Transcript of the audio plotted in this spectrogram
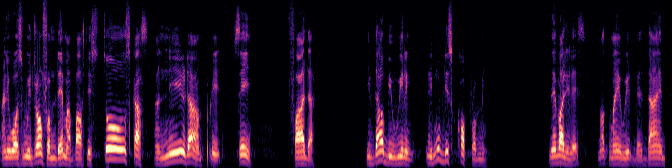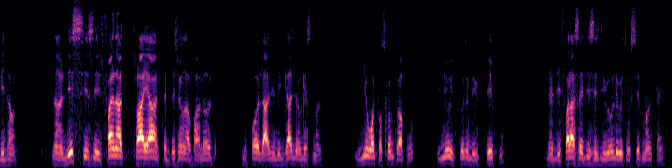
And he was withdrawn from them about a stone's cast, and kneeled down and prayed, saying, Father, if thou be willing, remove this cup from me. Nevertheless, not my will, but thine be done. Now, this is the final trial and temptation of our Lord before that in the Garden of Gethsemane. He knew what was going to happen. He knew it's going to be painful. But the Father said, This is the only way to save mankind.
